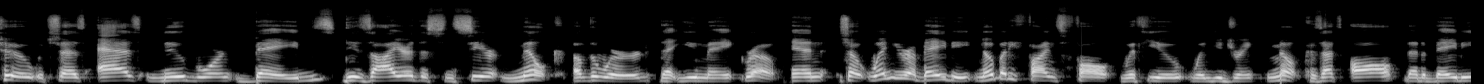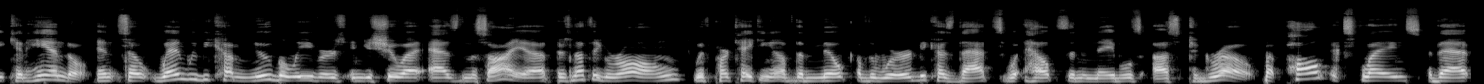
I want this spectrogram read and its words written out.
2, which says, As newborn babes, desire the sincere milk of the word that you may grow. And so when you're a baby, nobody finds fault with you when you drink milk, because that's all that a baby can handle. And so when we become new believers in Yeshua as the Messiah, there's nothing wrong with partaking of the milk of the word because that's what helps and enables us to grow. But Paul explains that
